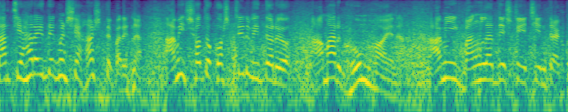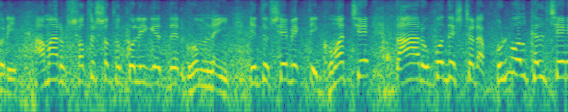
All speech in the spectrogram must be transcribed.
তার চেহারাই দেখবেন সে হাসতে পারে না। আমি শত কষ্টের ভিতরেও আমার ঘুম হয় না। আমি বাংলাদেশ নিয়ে চিন্তা করি। আমার শত শত কলিগেদের ঘুম নেই। কিন্তু সে ব্যক্তি ঘুমাচ্ছে, তার উপদেষ্টারা ফুটবল খেলছে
